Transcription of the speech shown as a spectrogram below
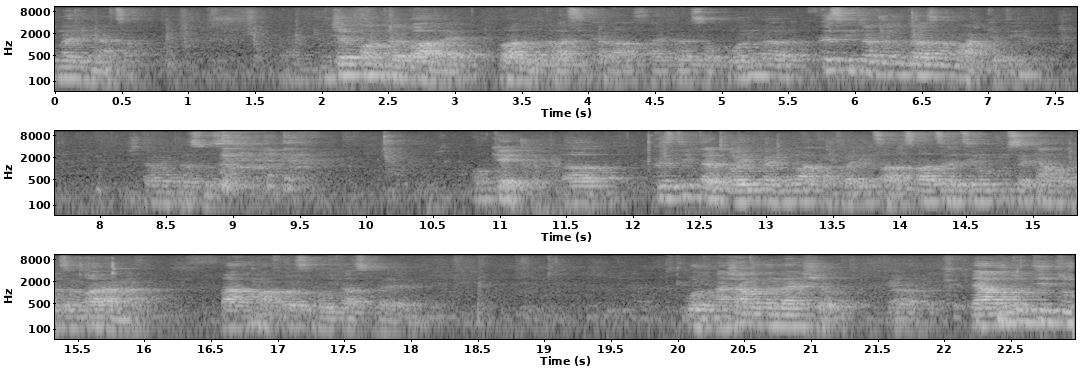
Bună dimineața! Încep cu o întrebare, probabil clasică la asta, care să o pun. Câți dintre voi lucrează în marketing? Și te pe sus. Ok. Uh, câți dintre voi, venind la conferința asta, ați reținut cum se cheamă prezentarea mea? Dar acum, fără să vă uitați pe... Bun, așa mă gândeam și eu. Uh, am avut un titlu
